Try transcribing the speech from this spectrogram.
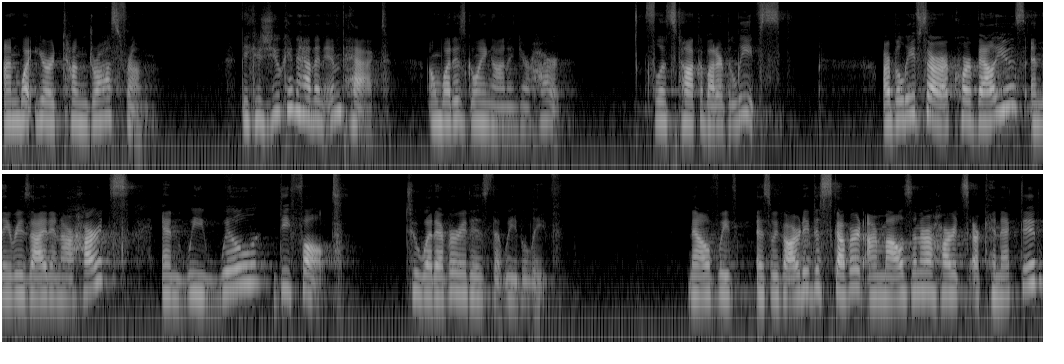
on what your tongue draws from because you can have an impact on what is going on in your heart. So let's talk about our beliefs. Our beliefs are our core values and they reside in our hearts, and we will default to whatever it is that we believe. Now, we've, as we've already discovered, our mouths and our hearts are connected.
